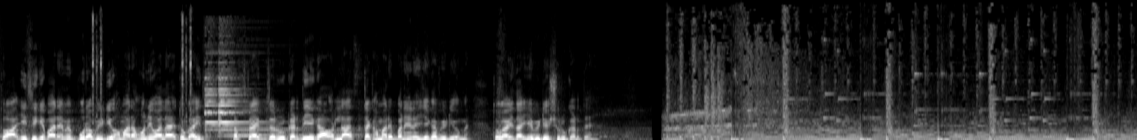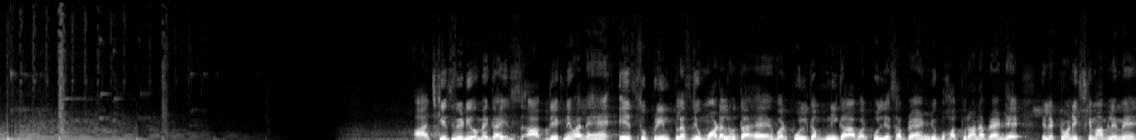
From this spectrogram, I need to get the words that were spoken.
तो आज इसी के बारे में पूरा वीडियो हमारा होने वाला है। तो गाइज़ सब्सक्राइब ज़रूर कर दिएगा और लास्ट तक हमारे बने रहिएगा वीडियो में। तो गाइज़ आइए वीडियो शुरू करते हैं। आज की इस वीडियो में गाइज़ आप देखने वाले हैं ए सुप्रीम प्लस जो मॉडल होता है वर्पूल कंपनी का। वर्पूल जैसा ब्रांड जो बहुत पुराना ब्रांड है इलेक्ट्रॉनिक्स के मामले में।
